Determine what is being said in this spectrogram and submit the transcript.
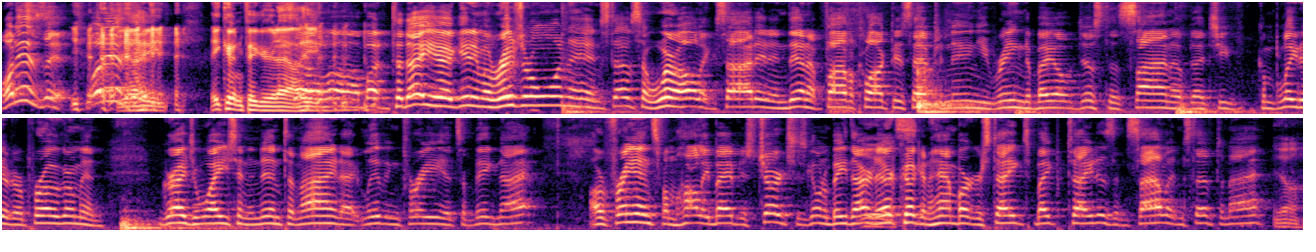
what is this? What is Yeah, it? He he couldn't figure it out. So, uh, but today, uh, get him original one and stuff. So we're all excited. And then at five o'clock this afternoon, you ring the bell, just a sign of that you've completed our program and graduation. And then tonight at Living Free, it's a big night. Our friends from Holly Baptist Church is going to be there. They're cooking hamburger steaks, baked potatoes, and salad and stuff tonight Yeah.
